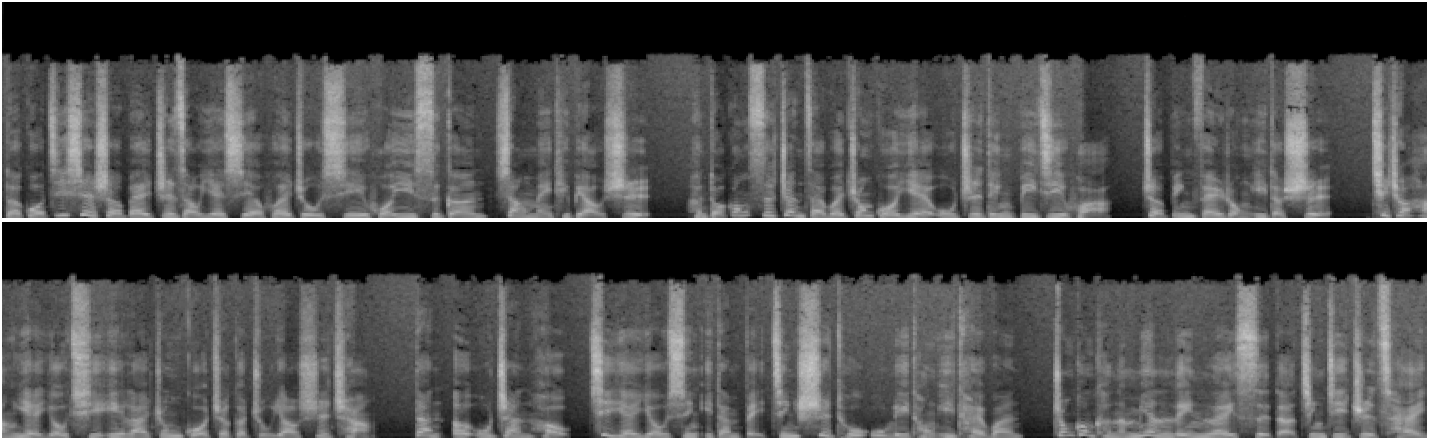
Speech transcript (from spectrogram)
德国机械设备制造业协会主席霍伊斯根向媒体表示，很多公司正在为中国业务制定 B 计划，这并非容易的事。汽车行业尤其依赖中国这个主要市场，但俄乌战后，企业忧心一旦北京试图武力统一台湾，中共可能面临类似的经济制裁。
